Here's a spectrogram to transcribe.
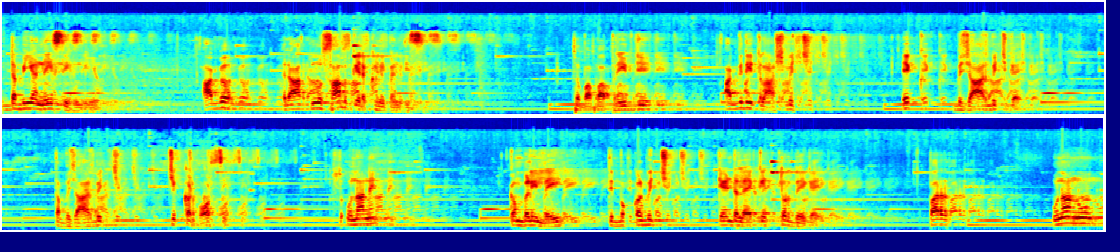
ਡੱਬੀਆਂ ਨਹੀਂ ਸੀ ਹੁੰਦੀਆਂ। ਅੱਗ ਰਾਤ ਨੂੰ ਸਾਂਭ ਕੇ ਰੱਖਣੀ ਪੈਂਦੀ ਸੀ। ਤੇ ਬਾਬਾ ਫਰੀਦ ਜੀ ਅੱਗ ਦੀ ਤਲਾਸ਼ ਵਿੱਚ ਇੱਕ ਬਾਜ਼ਾਰ ਵਿੱਚ ਗਏ। ਤਾਂ ਬਾਜ਼ਾਰ ਵਿੱਚ ਚਿੱਕੜ ਬਹੁਤ ਸੀ। ਸੋ ਉਹਨਾਂ ਨੇ ਕੰਬਲੀ ਲਈ ਤੇ ਬੁੱਕਲ ਵਿੱਚ ਟੈਂਡ ਲੈ ਕੇ ਤੁਰਦੇ ਗਏ। ਪਰ ਉਹਨਾਂ ਨੂੰ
